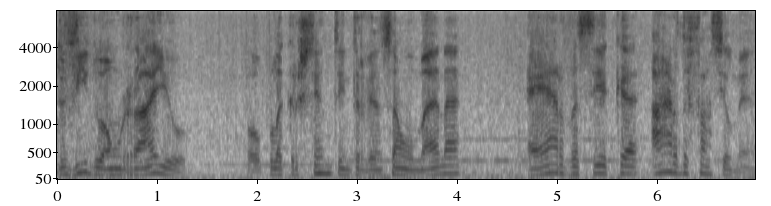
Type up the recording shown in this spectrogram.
Devido a um raio ou pela crescente intervenção humana, a erva seca arde facilmente.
